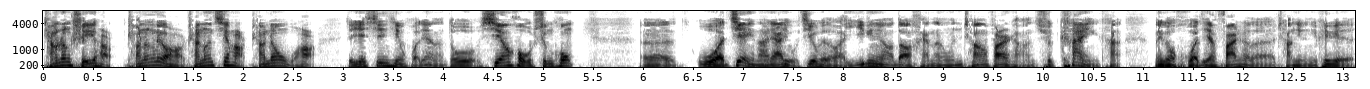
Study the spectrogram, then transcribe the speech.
长征十一号、长征六号、长征七号、长征五号这些新型火箭呢，都先后升空。呃，我建议大家有机会的话，一定要到海南文昌发射场去看一看那个火箭发射的场景。你可以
